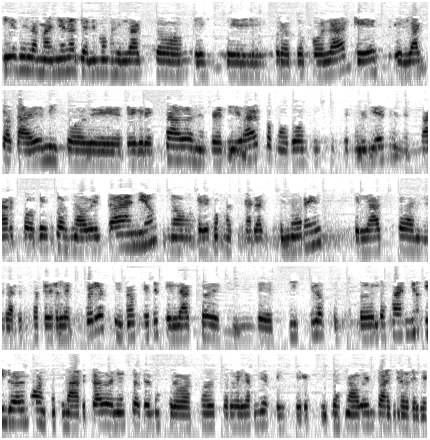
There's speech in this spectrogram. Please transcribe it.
10 de la mañana tenemos el acto este, protocolar, que es el acto académico de, egresado en realidad, como vos dijiste muy bien, en el marco de estos 90 años, no queremos aclarar que no es el acto aniversario de la escuela, sino que es el acto de fin de ciclo, como todos los años, y lo hemos marcado en esto que hemos trabajado todo el año, que es los 90 años de la.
